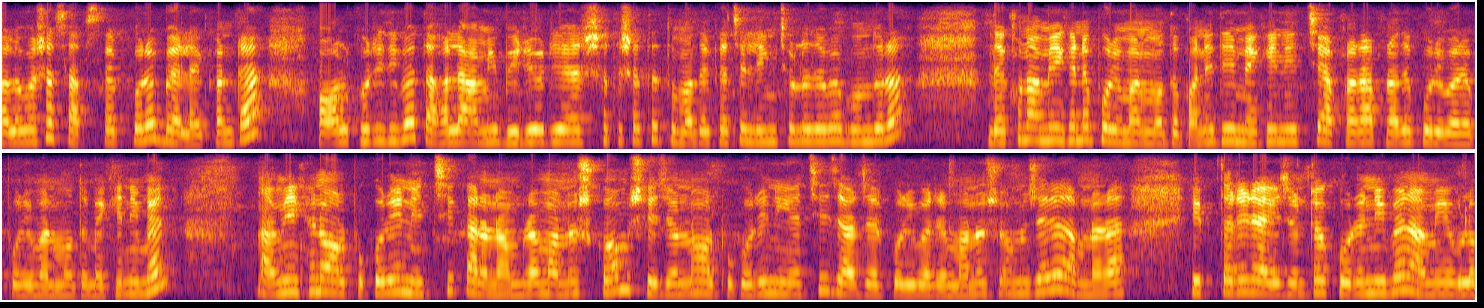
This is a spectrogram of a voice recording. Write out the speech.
ভালোবাসা। সাবস্ক্রাইব করে বেল আইকনটা অল করে দিবে। তাহলে আমি ভিডিও দেওয়ার সাথে সাথে তোমাদের কাছে লিঙ্ক চলে যাবে বন্ধুরা। দেখুন, আমি এখানে পরিমাণ মতো পানি দিয়ে মেখে নিচ্ছি। আপনারা আপনাদের পরিবারের পরিমাণ মতো মেখে নেবেন। আমি এখানে অল্প করে নিচ্ছি। কারণ আমরা মানুষ কম সেই জন্য অল্প করে নিয়েছি। যার যার পরিবারের মানুষ অনুযায়ী আপনারা ইফতারের আয়োজনটা করে নেবেন। আমি এগুলো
